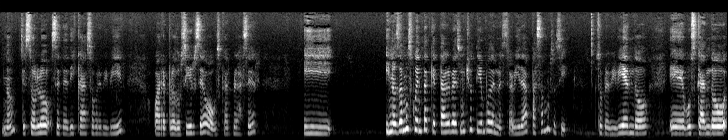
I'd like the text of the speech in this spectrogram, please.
¿no? Que solo se dedica a sobrevivir o a reproducirse o a buscar placer. Y, y nos damos cuenta que tal vez mucho tiempo de nuestra vida pasamos así, sobreviviendo, eh, buscando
